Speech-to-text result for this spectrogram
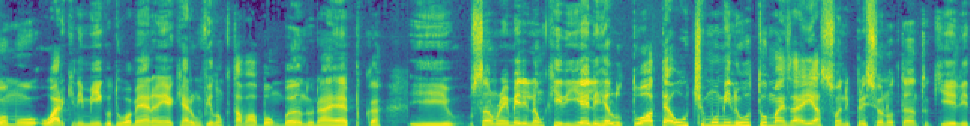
como o arco-inimigo do Homem-Aranha, que era um vilão que tava bombando na época. E o Sam Raimi ele não queria, ele relutou até o último minuto, mas aí a Sony pressionou tanto que ele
